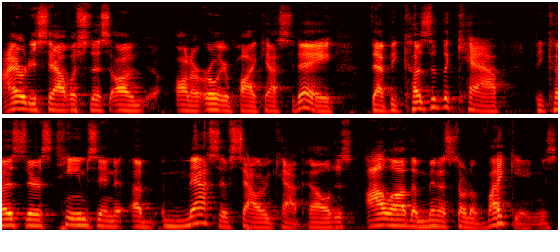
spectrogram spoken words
I already established this on on our earlier podcast today that because of the cap, because there's teams in a massive salary cap hell, just a la the Minnesota Vikings,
